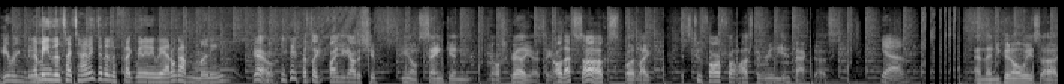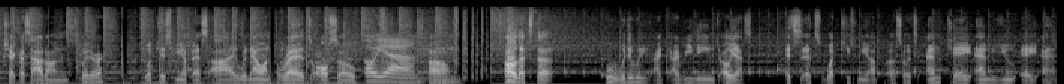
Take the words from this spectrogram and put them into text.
hearing news. I mean, the Titanic didn't affect me in any way. I don't got money. yeah, that's like finding out a ship you know sank in Australia. It's like oh that sucks, but like it's too far from us to really impact us. Yeah. And then you can always uh, check us out on Twitter. What Kiss Me Up SI. We're now on Threads also. Oh yeah. Um, oh, that's the. Ooh, what did we? I, I renamed. Oh yes, it's it's what keeps me up. Uh, so it's M K M U A N.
